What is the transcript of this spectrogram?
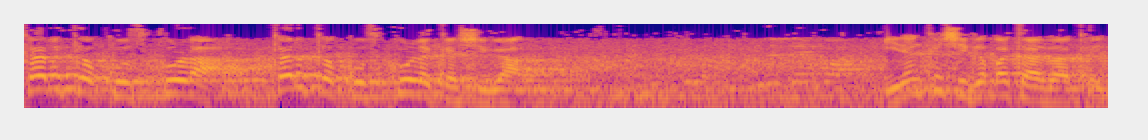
Karka kuskura kar ka kuskura ka shiga. Idan ka shiga bata za ka yi.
